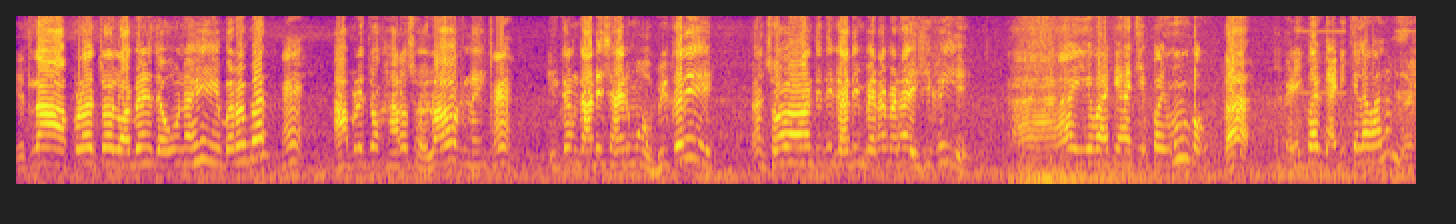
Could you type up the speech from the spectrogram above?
એટલા આપણે ચો લોબેન જવું નહીં બરોબર? હે? આપણે ચો ખારો સોયલો આવક નહીં. હે? ઈકન ગાડી સાઈડમાં ઊભી કરી અને છ દીદી ગાડી બેઠા બેઠા એસી ખાઈએ. હા એ વાત હાજી પણ હું કહું હા. ઘડીક વાર ગાડી ચલાવવાનો ને?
